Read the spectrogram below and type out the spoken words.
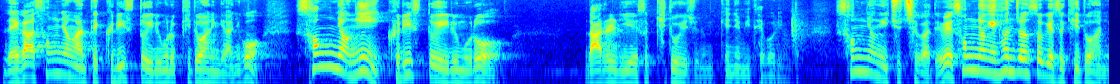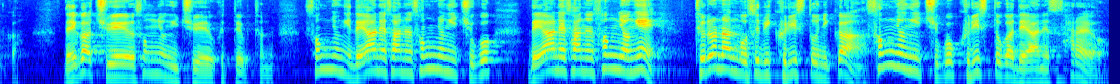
내가 성령한테 그리스도 이름으로 기도하는 게 아니고 성령이 그리스도의 이름으로 나를 위해서 기도해 주는 개념이 돼버립니다. 성령이 주체가 돼. 왜? 성령의 현존 속에서 기도하니까. 내가 주예요, 성령이 주예요. 그때부터는. 성령이 내 안에 사는 성령이 주고 내 안에 사는 성령의 드러난 모습이 그리스도니까 성령이 주고 그리스도가 내 안에서 살아요.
